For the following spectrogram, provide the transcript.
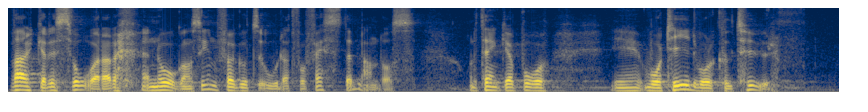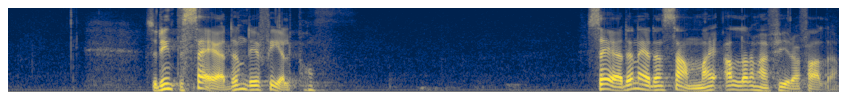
verkar det svårare än någonsin för Guds ord att få fäste bland oss. Och då tänker jag på i vår tid, vår kultur. Så det är inte säden det är fel på. Säden är densamma i alla de här fyra fallen.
